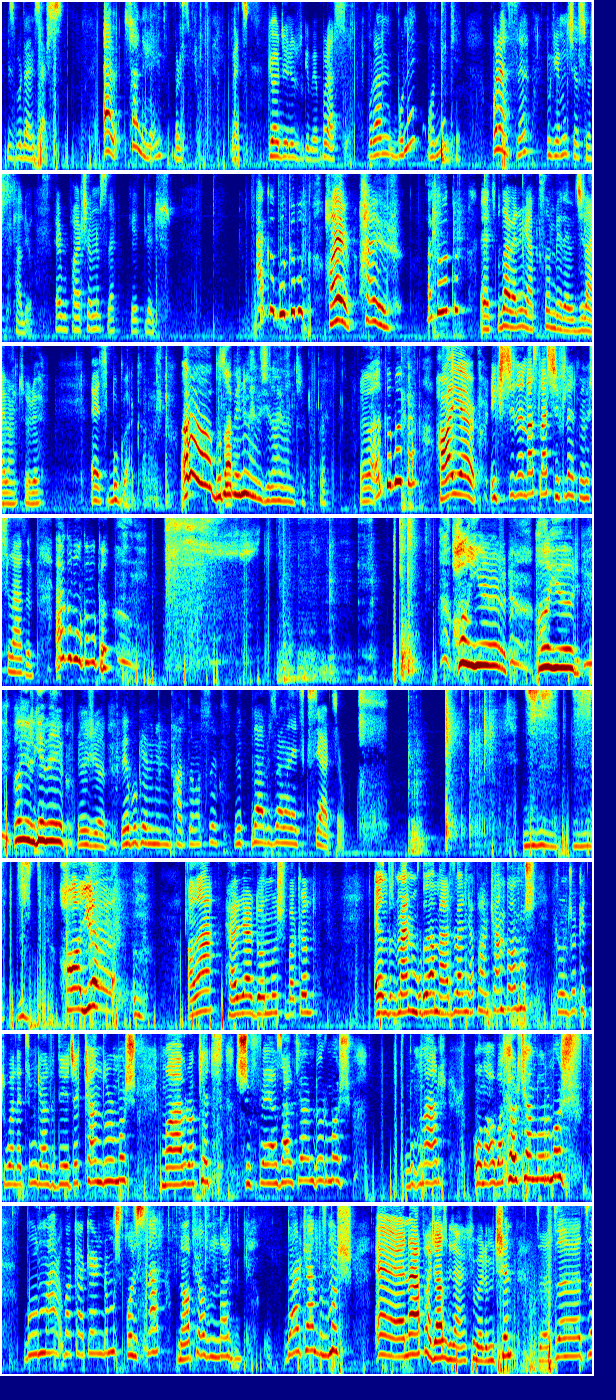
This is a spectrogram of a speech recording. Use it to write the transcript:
Biz buradan izleriz. Evet de burası. Evet gördüğünüz gibi burası. Buran bu ne? O ne ki? Burası bu geminin çalışması sağlıyor. Eğer bu parçalanırsa kilitlenir. Akabuk Hayır hayır. Akabuk Evet bu da benim yaptığım bir evcil hayvan türü. Evet bu gag. Aa bu da benim evcil hayvan türü. Aga baka. Hayır. İkisinin asla çiftletmemesi lazım. Aga baka baka. Hayır. Hayır. Hayır gemi. Ve bu geminin patlaması nükleer bir zaman etkisi yaratır. Hayır. Ana her yer donmuş bakın. Enderman burada merdiven yaparken donmuş. Turuncu roket tuvaletim geldi diyecekken durmuş. Mavi roket şifre yazarken durmuş. Bunlar ona bakarken durmuş. Bunlar bakarken durmuş polisler. Ne yapıyor bunlar derken durmuş. Ee, ne yapacağız bir dahaki bölüm için? Dı dı dı.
